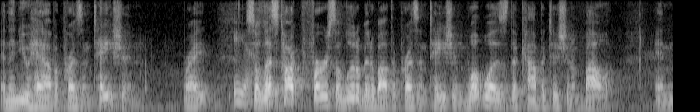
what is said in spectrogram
and then you have a presentation, right? Yes. So let's talk first a little bit about the presentation. What was the competition about? And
